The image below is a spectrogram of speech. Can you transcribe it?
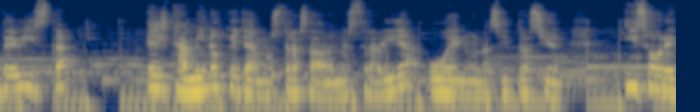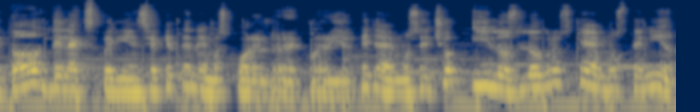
de vista el camino que ya hemos trazado en nuestra vida o en una situación y sobre todo de la experiencia que tenemos por el recorrido que ya hemos hecho y los logros que hemos tenido.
